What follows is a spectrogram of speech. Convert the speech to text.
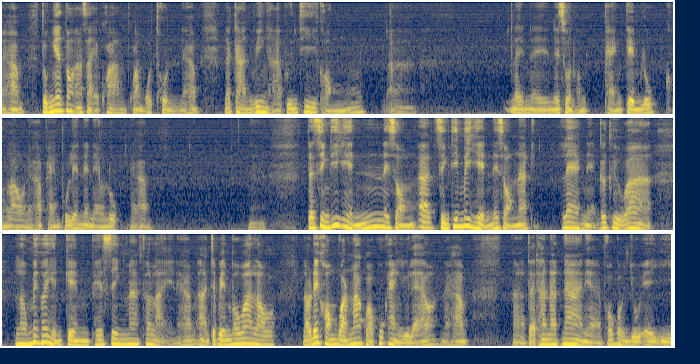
นะครับ ตรงนี้ต้องอาศัยความความอดทนนะครับ และการวิ่งหาพื้นที่ของอในในในส่วนของแผงเกมลุกของเรานะครับ แผงผู้เล่นในแนวลุกนะครับ แต่สิ่งที่เห็นในสองอสิ่งที่ไม่เห็นใน 2 นัดแรกเนี่ยก็คือว่าเราไม่ค่อยเห็นเกมเพสซิ่งมากเท่าไหร่นะครับ อาจจะเป็นเพราะว่าเราเราได้คองบอลมากกว่าคู่แข่งอยู่แล้วนะครับแต่ถ้านัดหน้าเนี่ยพบกับ UAE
